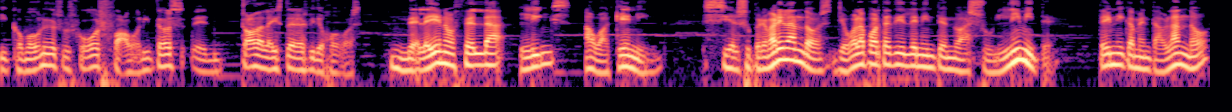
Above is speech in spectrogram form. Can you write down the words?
y como uno de sus juegos favoritos en toda la historia de los videojuegos. The Legend of Zelda Link's Awakening, si el Super Mario Land 2 llevó la portátil de Nintendo a su límite, técnicamente hablando,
